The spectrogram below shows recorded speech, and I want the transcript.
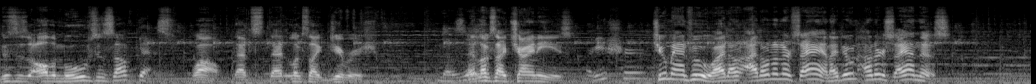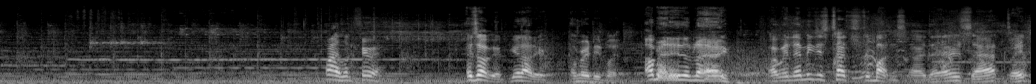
This is all the moves and stuff. Yes. Wow, that's that looks like gibberish. Does That it? looks like Chinese. Are you sure? Chu Man Fu. I don't. I don't understand. I don't understand this. Oh, I look through it. It's all good. Get out of here. I'm ready to play. I'm ready to play. All right. Let me just touch the buttons. All right, there's that. Wait. All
